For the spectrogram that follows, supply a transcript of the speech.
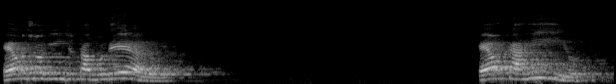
É o joguinho de tabuleiro? É o carrinho?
